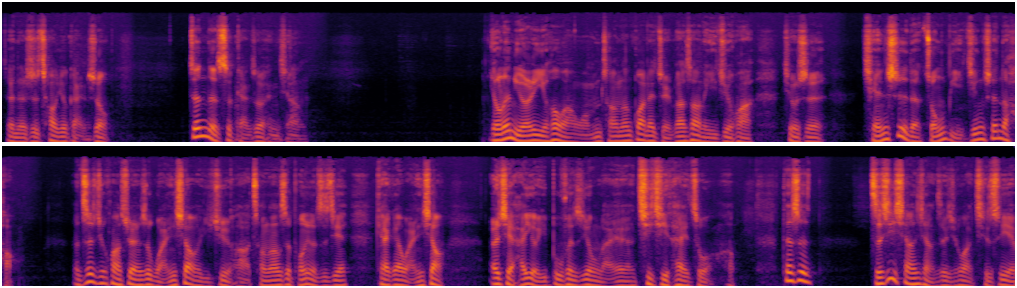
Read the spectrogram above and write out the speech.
真的是超有感受，真的是感受很强。有了女儿以后啊，我们常常挂在嘴巴上的一句话就是“前世的总比今生的好”。那这句话虽然是玩笑一句哈，常常是朋友之间开开玩笑，而且还有一部分是用来气气太做哈。但是仔细想想，这句话其实也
